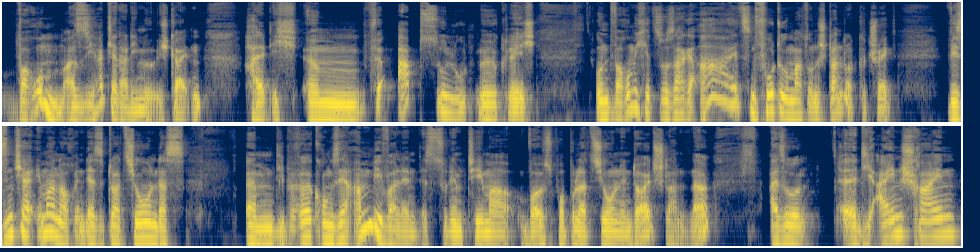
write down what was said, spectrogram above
warum? Also sie hat ja da die Möglichkeiten, halte ich ähm, für absolut möglich. Und warum ich jetzt so sage, ah, jetzt ein Foto gemacht und einen Standort getrackt. Wir sind ja immer noch in der Situation, dass ähm, die Bevölkerung sehr ambivalent ist zu dem Thema Wolfspopulation in Deutschland. Ne? Also äh, die einen schreien,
